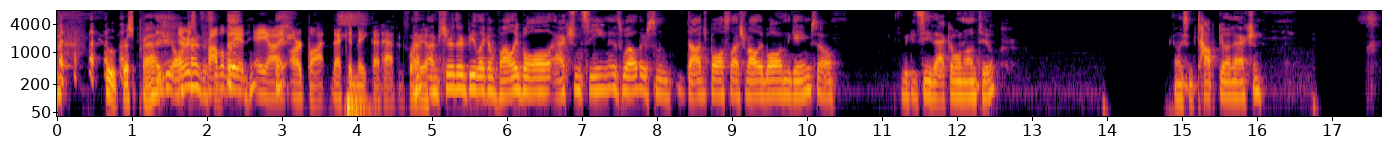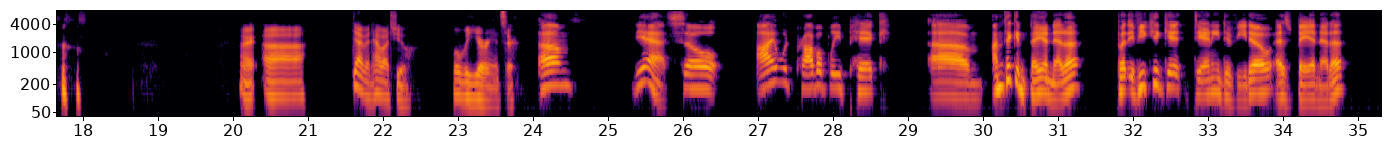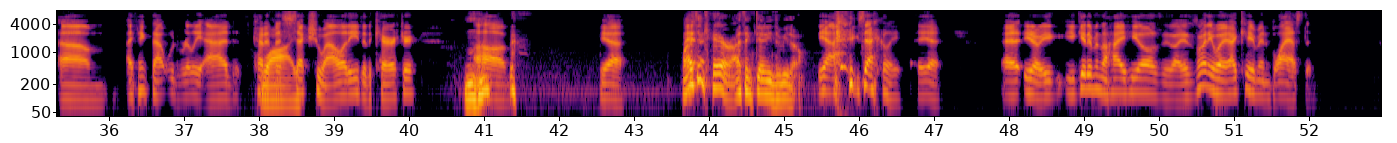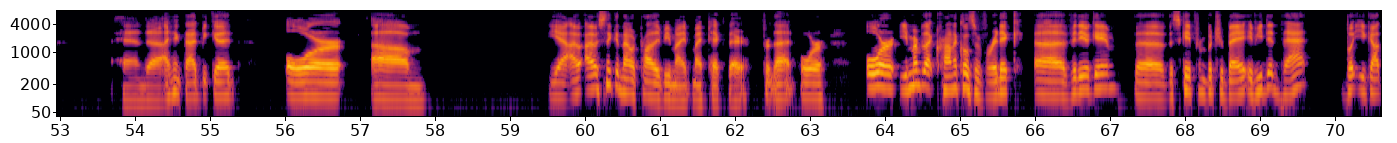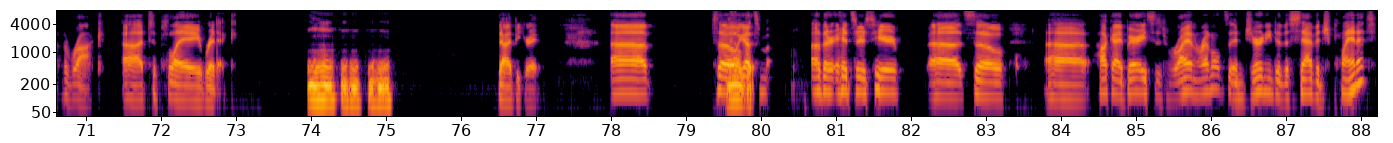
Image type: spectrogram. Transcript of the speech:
Who? Chris Pratt? be all There kinds is of probably an AI art bot that can make that happen for I'm, you. I'm sure there'd be like a volleyball action scene as well. There's some dodgeball slash volleyball in the game, so we can see that going on too. Kind of like some Top Gun action. All right. Uh Devin, how about you? What would be your answer? Um, yeah. So I would probably pick. Um, I'm thinking Bayonetta, but if you could get Danny DeVito as Bayonetta, um, I think that would really add kind of the sexuality to the character. Mhm. Um, yeah, when I think hair, I think Danny DeVito. yeah, exactly. Yeah. Uh, you know, you, you get him in the high heels. Like, so anyway, I came in blasted, and uh, I think that'd be good. Or, um, yeah, I, I was thinking that would probably be my my pick there for that. Or, or you remember that Chronicles of Riddick uh, video game, the the Escape from Butcher Bay? If you did that, but you got The Rock uh, to play Riddick. Mm-hmm, mm-hmm, mm-hmm. That'd be great. Uh, so we got it. some other answers here. Uh, so uh, Hawkeye Barry says Ryan Reynolds and Journey to the Savage Planet.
